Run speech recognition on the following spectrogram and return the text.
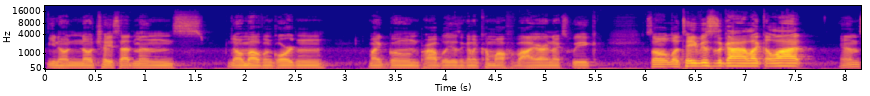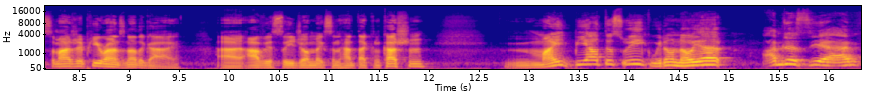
you know no Chase Edmonds, no Melvin Gordon, Mike Boone probably isn't going to come off of IR next week. So Latavius is a guy I like a lot, and Samaje Perine another guy. Uh, obviously, Joe Mixon had that concussion, might be out this week. We don't know yet. I'm just yeah, I'm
